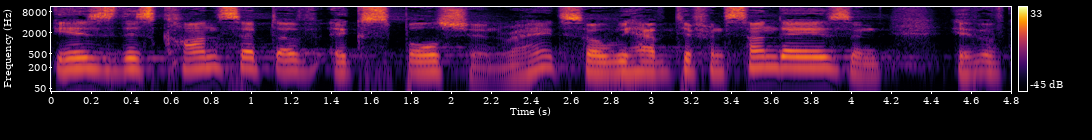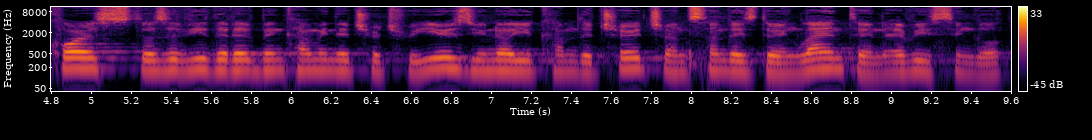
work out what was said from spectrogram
is this concept of expulsion, right? So we have different Sundays, and if, of course, those of you that have been coming to church for years, you know you come to church on Sundays during Lent, and every single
